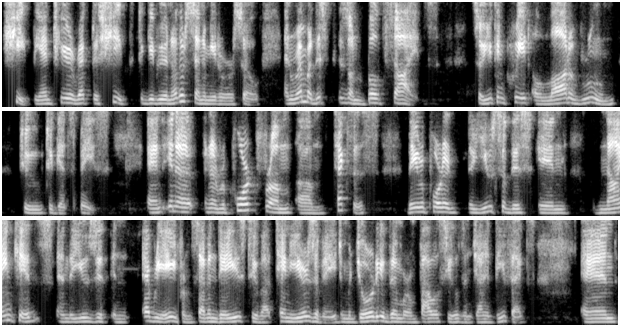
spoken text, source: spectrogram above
sheath the anterior rectus sheath to give you another centimeter or so. And remember this is on both sides. So you can create a lot of room to to get space and in a in a report from um, texas they reported the use of this in nine kids, and they used it in every age from seven days to about 10 years of age. A majority of them were omphalocele and giant defects. And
